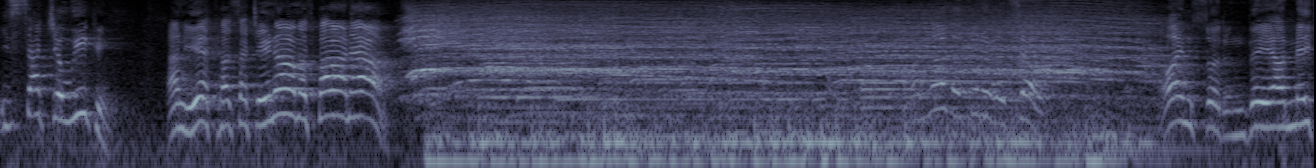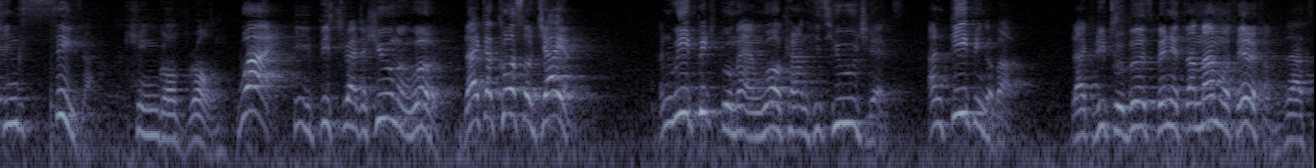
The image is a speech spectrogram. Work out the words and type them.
is such a weakling, and yet has such enormous power now. Another general shouts. I'm certain they are making Caesar king of Rome. Why? He destroyed the human world like a colossal giant. And we pitiful men walk around his huge heads and peeping about like little birds beneath a mammoth elephant. That's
